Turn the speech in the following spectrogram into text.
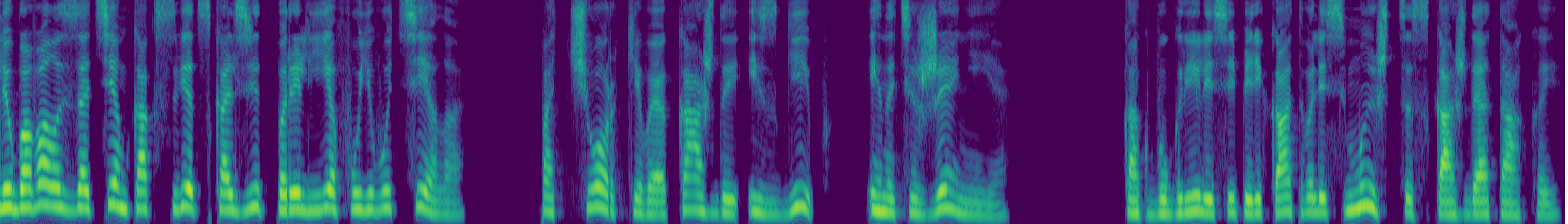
Любовалась за тем, как свет скользит по рельефу его тела, подчеркивая каждый изгиб и натяжение. Как бугрились и перекатывались мышцы с каждой атакой.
